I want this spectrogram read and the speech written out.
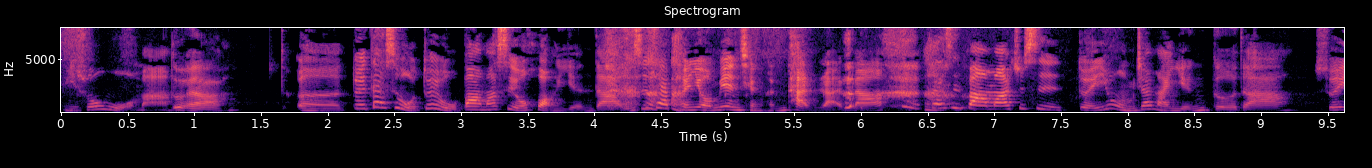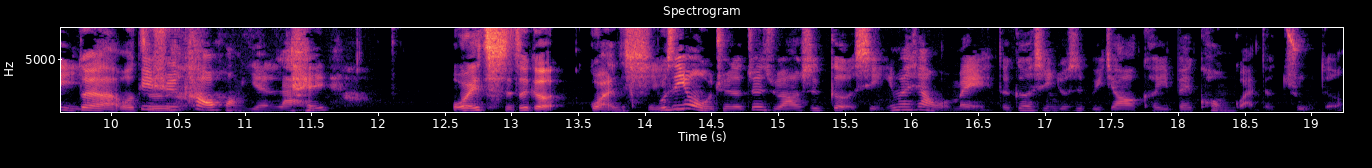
你说我吗？对啊。呃，对，但是我对我爸妈是有谎言的，啊我是在朋友面前很坦然呐。但是爸妈就是对，因为我们家蛮严格的啊，所以对啊，我必须靠谎言来 维持这个关系。不是因为我觉得最主要是个性，因为像我妹的个性就是比较可以被控管得住的，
